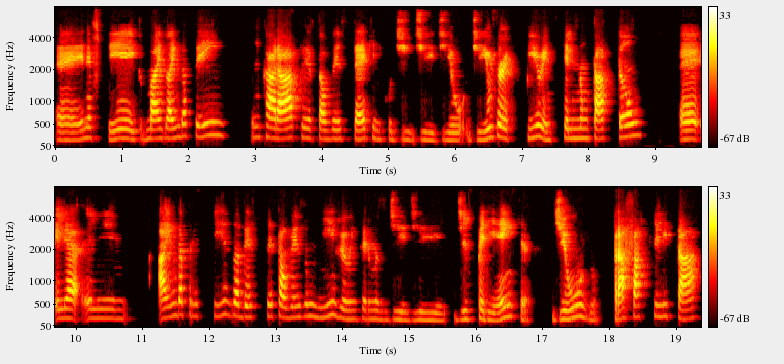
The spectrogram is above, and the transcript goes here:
é, NFT e tudo mais, ainda tem um caráter talvez técnico de, de, de, de user experience que ele não está tão é, ele, ele ainda precisa descer talvez um nível em termos de, de, de experiência de uso para facilitar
